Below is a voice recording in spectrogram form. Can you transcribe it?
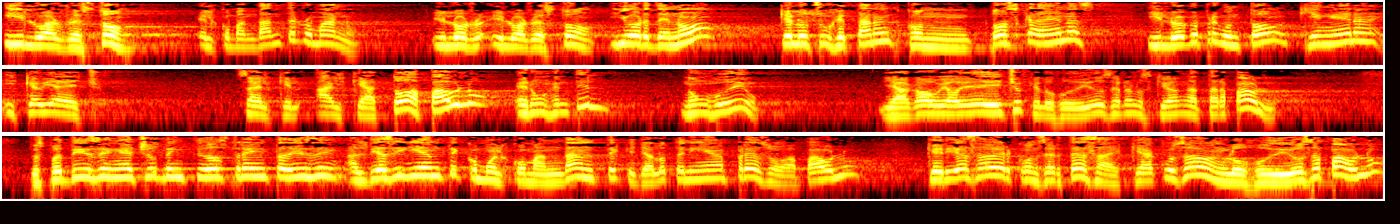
y lo arrestó, el comandante romano, y lo, y lo arrestó, y ordenó que lo sujetaran con dos cadenas, y luego preguntó quién era y qué había hecho. O sea, el que, al que ató a Pablo era un gentil, no un judío. Y Agao había dicho que los judíos eran los que iban a atar a Pablo. Después dicen Hechos 22:30, dicen, al día siguiente, como el comandante que ya lo tenía preso a Pablo, quería saber con certeza de qué acusaban los judíos a Pablo,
